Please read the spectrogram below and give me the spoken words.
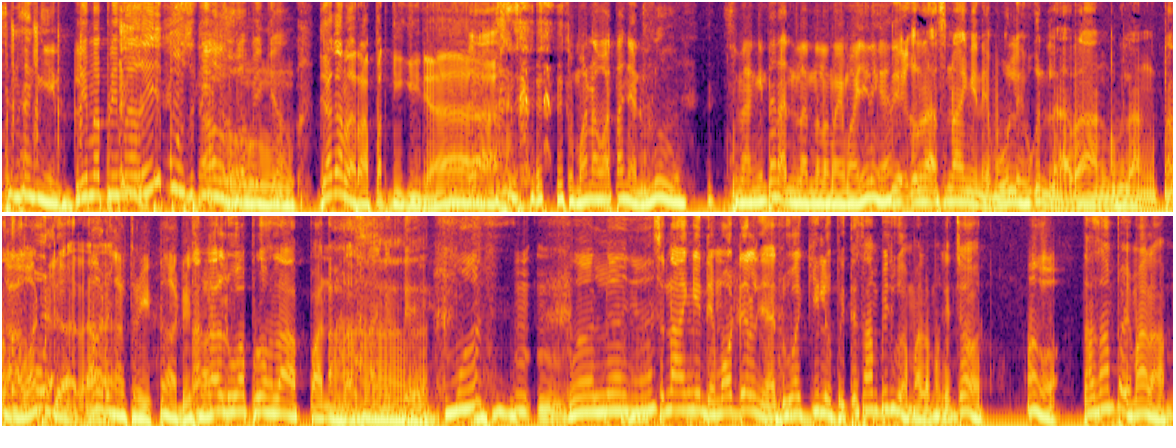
Senangin. Lima puluh lima ribu sekilo. Oh, pikir. janganlah rapat giginya. Ya. Ke mana watanya dulu? Senangin tak nak nelan-nelan main-mainnya nih kan? Dek kalau nak senangin ya boleh bukan dilarang. Gue bilang. Awak muda ada, lah. awak dengar cerita ada Tanggal 28 tak senangin deh. Semua Mm-mm. bolanya. Senangin deh modelnya 2 kilo Kita sampai juga malam pakai cot Oh, Tak sampai malam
